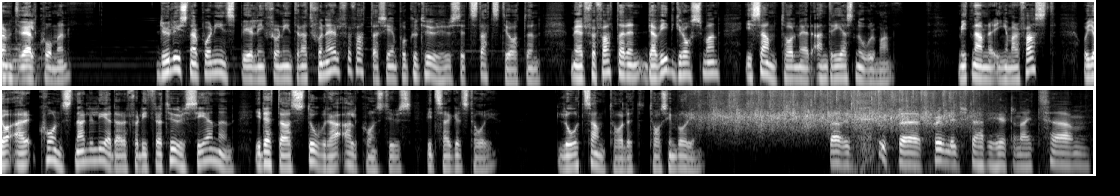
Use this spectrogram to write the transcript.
Varmt välkommen. Du lyssnar på en inspelning från internationell författarscen på Kulturhuset Stadsteatern med författaren David Grossman i samtal med Andreas Norman. Mitt namn är Ingemar Fast och jag är konstnärlig ledare för litteraturscenen i detta stora allkonsthus vid Sergels torg. Låt samtalet ta sin början. David, it's a privilege to have you here tonight. Um,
